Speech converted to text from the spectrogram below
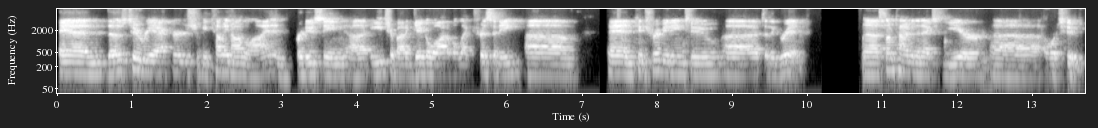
and those two reactors should be coming online and producing uh, each about a gigawatt of electricity um, and contributing to, uh, to the grid uh, sometime in the next year uh, or two.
